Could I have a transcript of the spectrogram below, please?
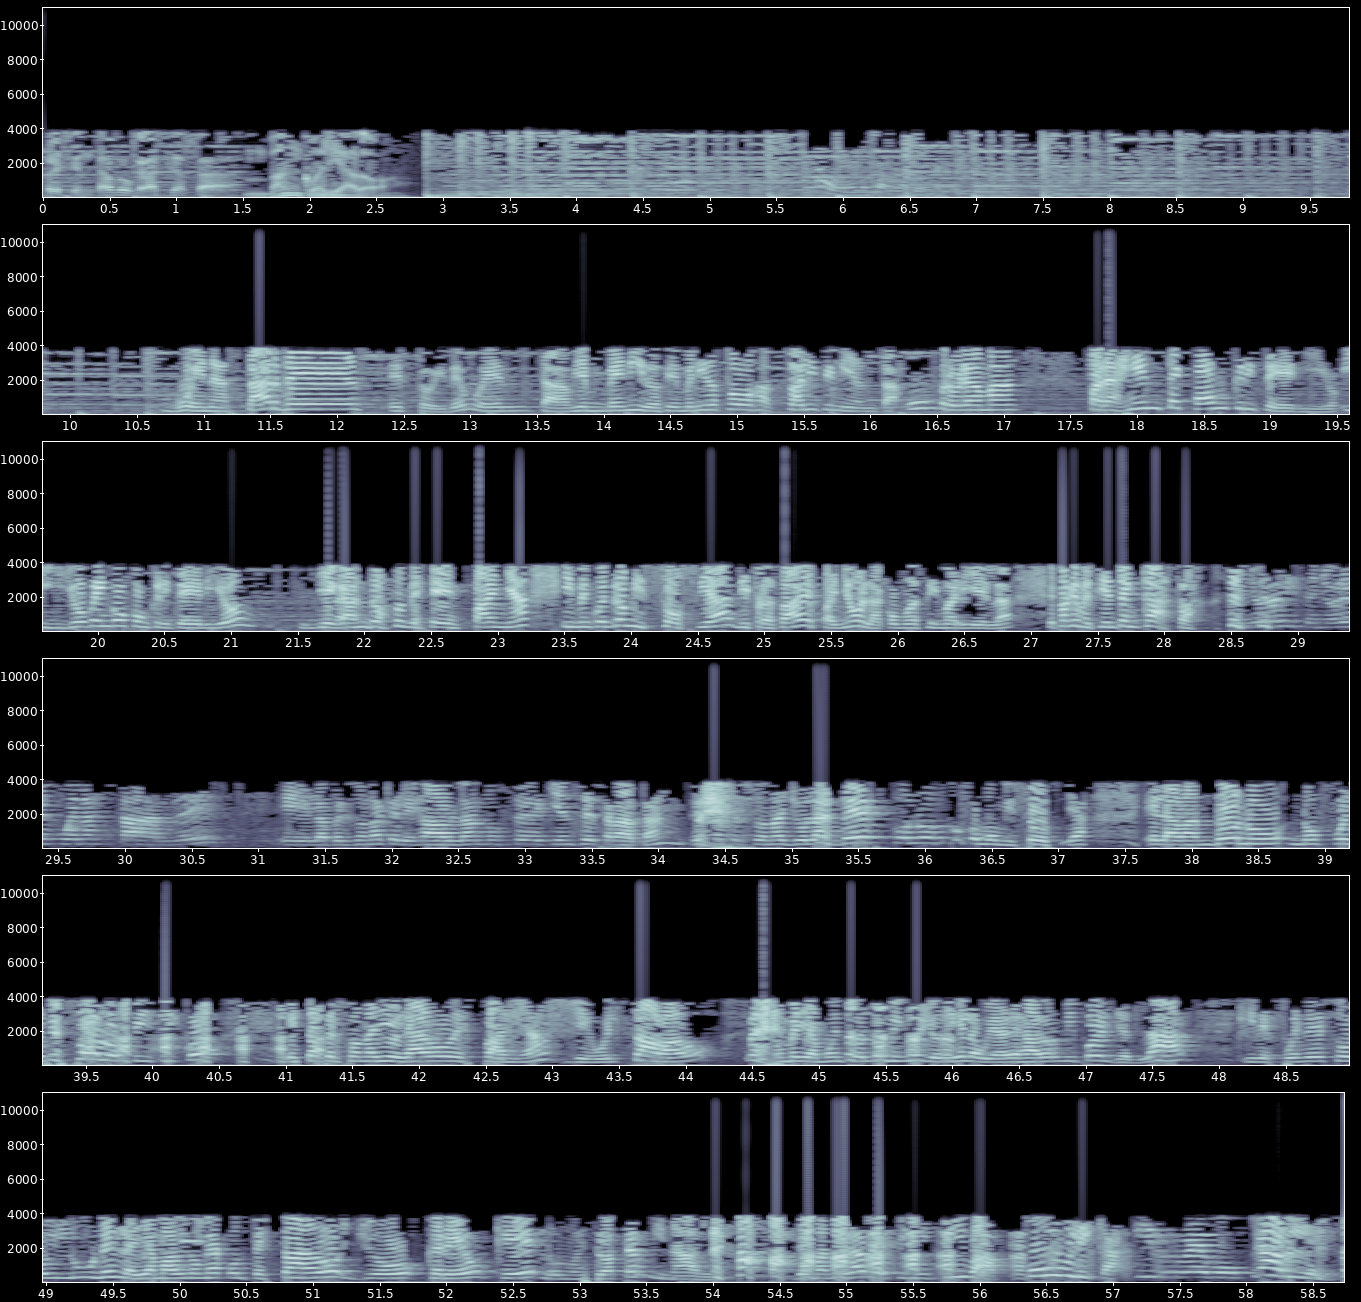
presentado gracias a Banco Aliado. Buenas tardes, estoy de vuelta. Bienvenidos, bienvenidos todos a Sal y Pimienta, un programa para gente con criterio. Y yo vengo con criterio, llegando de España, y me encuentro a mi socia disfrazada de española, como así Mariela. Es para que me sienta en casa. Señoras y señores, buenas tardes. Eh, la persona que les habla, no sé de quién se trata. Esa persona yo la desconozco como mi socia. El abandono no fue solo físico. Esta persona ha llegado de España, llegó el sábado, no me llamó en todo el domingo yo dije la voy a dejar dormir por el jet lag y después de eso hoy lunes le he llamado y no me ha contestado, yo creo que lo nuestro ha terminado. De manera definitiva, pública, irrevocable.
